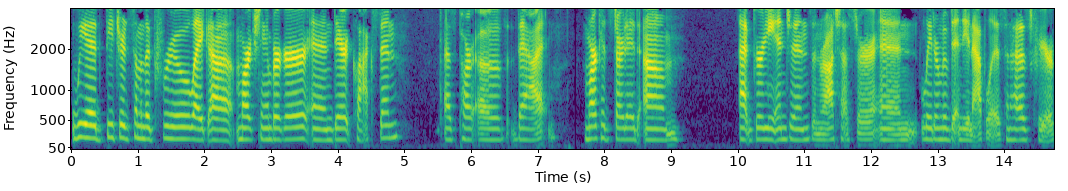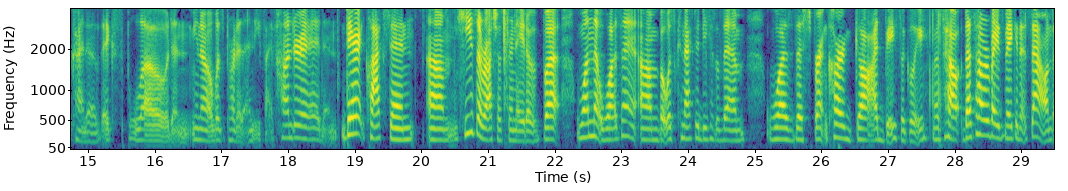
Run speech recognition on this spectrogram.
we had featured some of the crew, like uh, Mark Schamberger and Derek Claxton, as part of that. Mark had started um, at Gertie Engines in Rochester and later moved to Indianapolis and had his career kind of explode and, you know, was part of the Indy 500. And Derek Claxton, um, he's a Rochester native, but one that wasn't, um, but was connected because of them was the sprint car god, basically. That's how, that's how everybody's making it sound.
